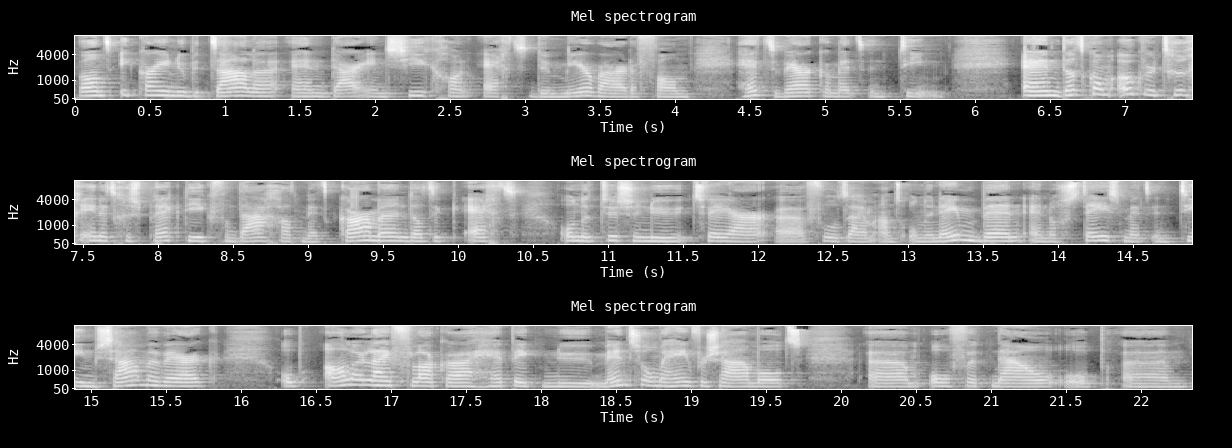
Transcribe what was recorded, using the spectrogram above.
Want ik kan je nu betalen en daarin zie ik gewoon echt de meerwaarde van het werken met een team. En dat kwam ook weer terug in het gesprek die ik vandaag had met Carmen, dat ik echt ondertussen nu twee jaar uh, fulltime aan het ondernemen ben en nog steeds met een team samenwerk. Op allerlei vlakken heb ik nu mensen om me heen verzameld. Um, of het nou op um,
